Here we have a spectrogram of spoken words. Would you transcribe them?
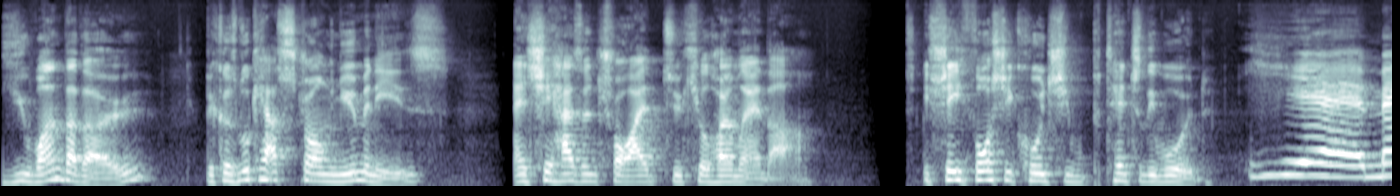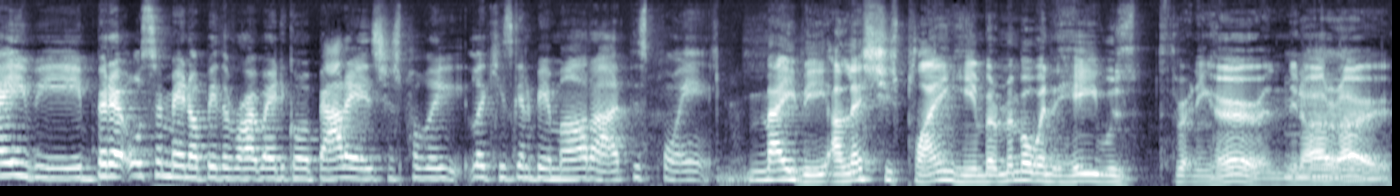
you wonder though, because look how strong Neuman is, and she hasn't tried to kill Homelander. If she thought she could, she potentially would. Yeah, maybe, but it also may not be the right way to go about it. It's just probably like he's gonna be a martyr at this point. Maybe, unless she's playing him. But remember when he was threatening her, and you know, I don't Mm. know.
